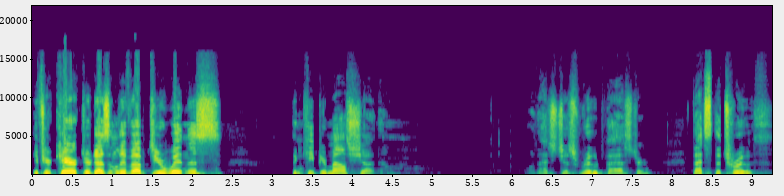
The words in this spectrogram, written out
If your character doesn't live up to your witness, then keep your mouth shut. Well, that's just rude, Pastor. That's the truth.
